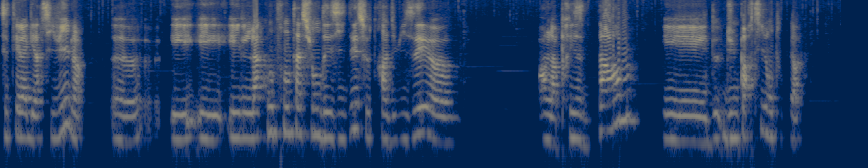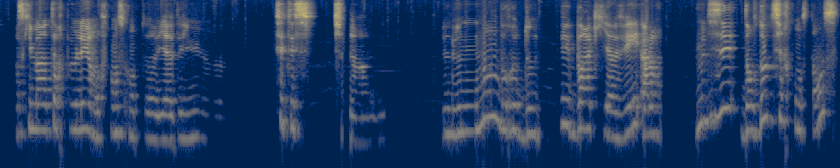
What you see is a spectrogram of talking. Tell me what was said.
c'était la guerre civile. Euh, et, la confrontation des idées se traduisait euh, par la prise d'armes, et d'une partie en tout cas. Ce qui m'a interpellée en France quand euh, il y avait eu. c'était le nombre de débats qu'il y avait. Alors, je me disais, dans d'autres circonstances,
